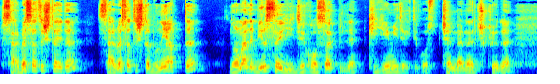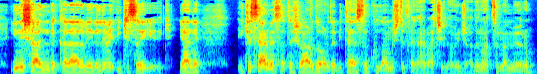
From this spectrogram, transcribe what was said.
serbest atıştaydı. Serbest atışta bunu yaptı. Normalde bir sayı yiyecek olsak bile ki yemeyecektik o çemberden çıkıyordu. İniş halinde kararı verildi ve iki sayı yedik. Yani iki serbest atış vardı orada. Bir tanesini kullanmıştı Fenerbahçeli oyuncu. Adını hatırlamıyorum.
